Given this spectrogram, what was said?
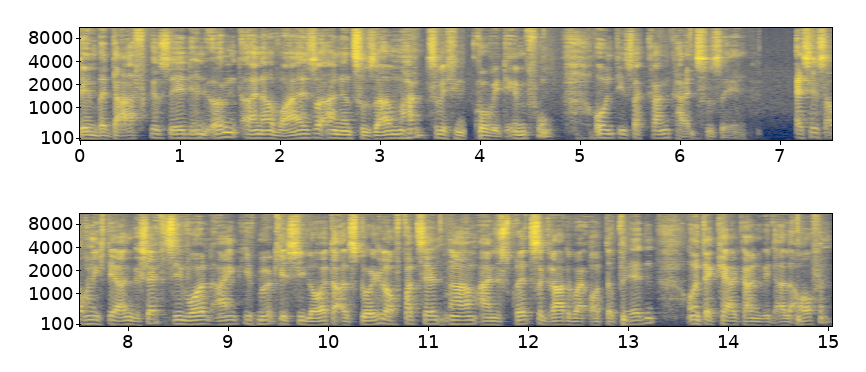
den Bedarf gesehen, in irgendeiner Weise einen Zusammenhang zwischen Covid-Impfung und dieser Krankheit zu sehen. Es ist auch nicht deren Geschäft. Sie wollen eigentlich möglichst die Leute als Durchlaufpatienten haben, eine Spritze, gerade bei Orthopäden, und der Kerl kann wieder laufen.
